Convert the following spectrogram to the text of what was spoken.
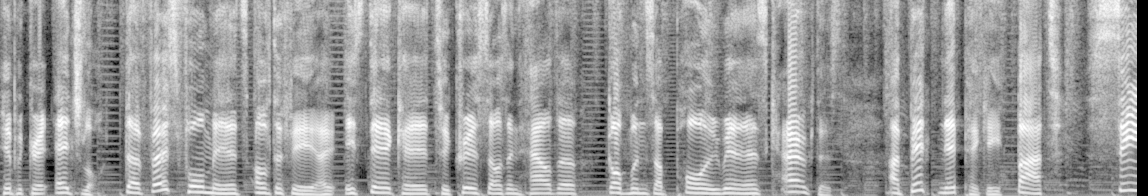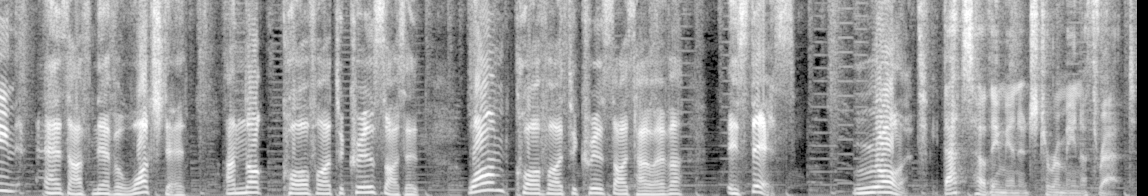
hypocrite edgelord. The first 4 minutes of the video is dedicated to criticizing how the goblins are poorly written as characters. A bit nitpicky, but seeing as I've never watched it, I'm not qualified to criticize it. What I'm qualified to criticize, however, is this. Roll it. That's how they manage to remain a threat.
